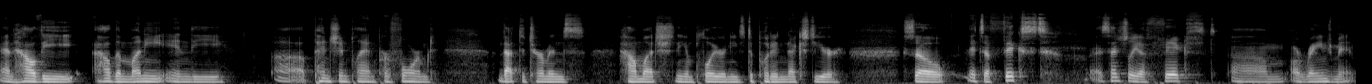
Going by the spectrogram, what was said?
and how the how the money in the uh, pension plan performed, that determines how much the employer needs to put in next year. So it's a fixed, essentially a fixed um, arrangement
